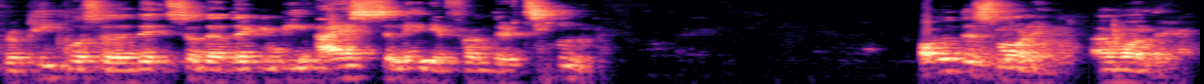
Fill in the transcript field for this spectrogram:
for people so that they, so that they can be isolated from their team. Although this morning, I wonder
